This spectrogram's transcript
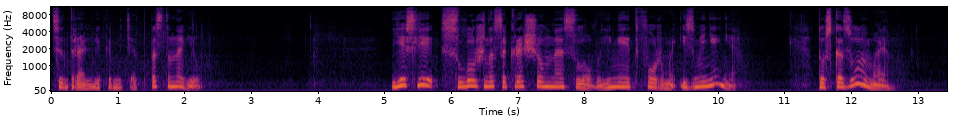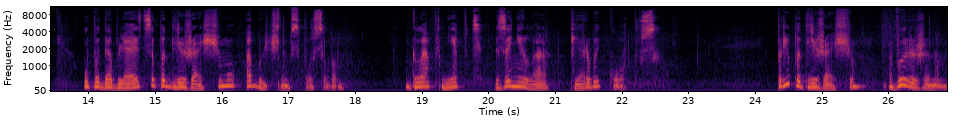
Центральный комитет, постановил. Если сложно сокращенное слово имеет формы изменения, то сказуемое уподобляется подлежащему обычным способом. Главнефть заняла первый корпус. При подлежащем, выраженном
